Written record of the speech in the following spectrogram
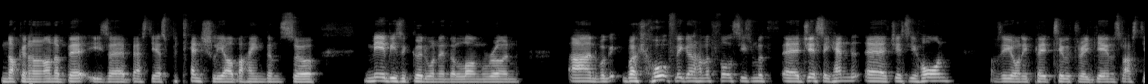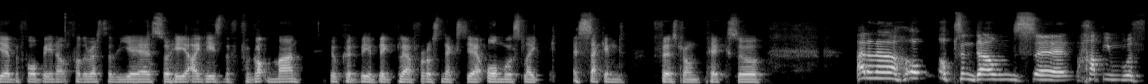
knocking on a bit. He's uh, best years potentially are behind him. So maybe he's a good one in the long run. And we're, we're hopefully going to have a full season with uh, Hen- uh, Jaycee Horn Obviously, he only played two or three games last year before being out for the rest of the year. So he, I think he's the forgotten man who could be a big player for us next year, almost like a second first round pick. So I don't know, ups and downs. Uh, happy with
